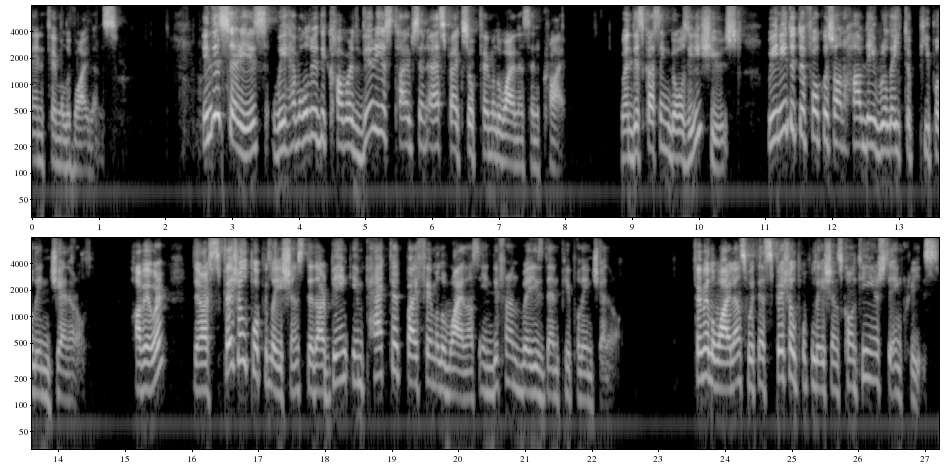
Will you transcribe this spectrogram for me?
and family violence. In this series, we have already covered various types and aspects of family violence and crime. When discussing those issues, we needed to focus on how they relate to people in general. However, there are special populations that are being impacted by family violence in different ways than people in general. Family violence within special populations continues to increase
